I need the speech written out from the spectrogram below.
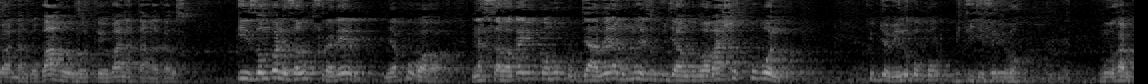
Rwanda ngo bahohotewe banatangaga ruswa. Izo mbonezabupfura rero nyakubahwa nasabaga yuko ahubwo byabera mu muhezo kugira ngo babashe kubona. Ko ibyo bintu koko bitigeze bibaho. Mu ruhame.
